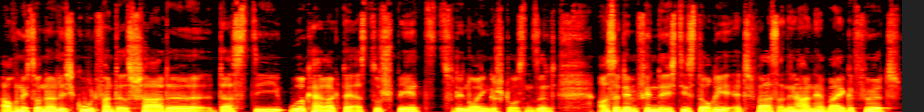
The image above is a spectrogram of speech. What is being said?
auch nicht sonderlich gut. Fand es schade, dass die Urcharakter erst so spät zu den Neuen gestoßen sind. Außerdem finde ich die Story etwas an den Haaren herbeigeführt.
